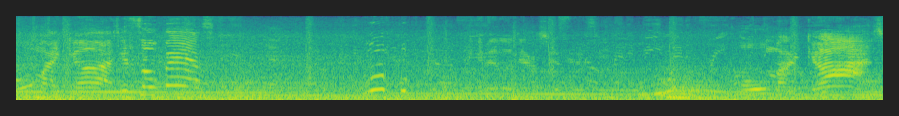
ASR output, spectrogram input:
Oh my gosh, it's so fast! Woo. Give it a little downshift here, let's see. Oh my gosh!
